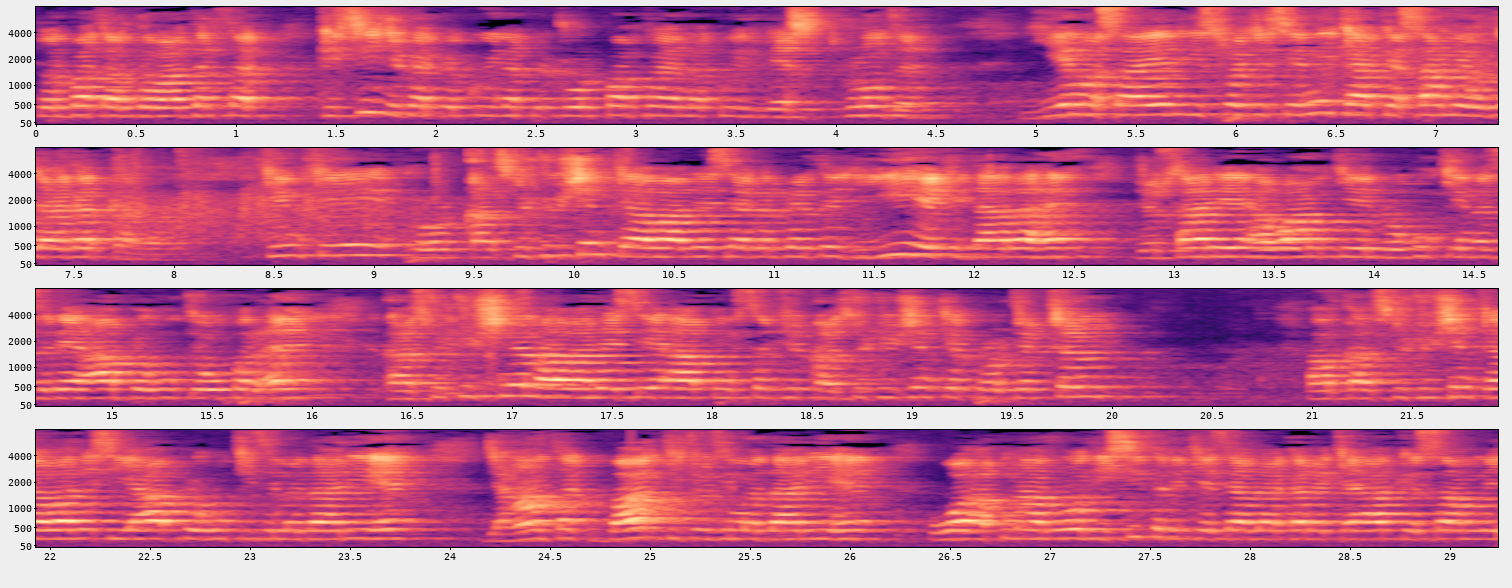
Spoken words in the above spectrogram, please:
تربت اور گوادر تک کسی جگہ پہ کوئی نہ پیٹرول پمپ ہے، نہ کوئی ریسٹ رومز ہے. یہ مسائل اس وجہ سے نہیں کہ آپ کے سامنے اجاگر کر رہا ہے کیونکہ کانسٹیٹیوشن کے حوالے سے اگر کہتے یہ ایک ادارہ ہے جو سارے عوام کے لوگوں کی نظریں آپ لوگوں کے اوپر ہیں. کانسٹیٹیوشنل حوالے سے آپ ان سب جو کانسٹیٹیوشن کے پروٹیکشن اور کانسٹیٹیوشن کے حوالے سے آپ لوگوں کی ذمہ داری ہے، جہاں تک بات کی جو ذمہ داری ہے، وہ اپنا رول اسی طریقے سے ادا کرے کہ آپ کے سامنے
